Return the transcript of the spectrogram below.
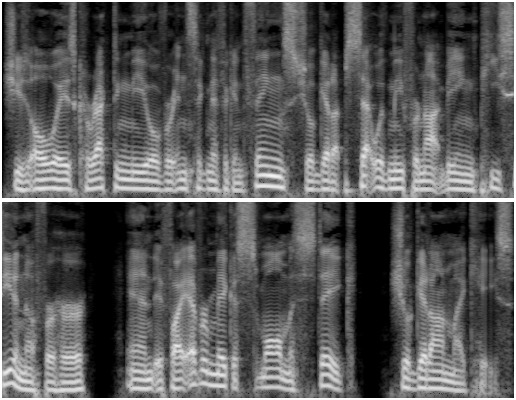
She's always correcting me over insignificant things. She'll get upset with me for not being PC enough for her. And if I ever make a small mistake, she'll get on my case.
